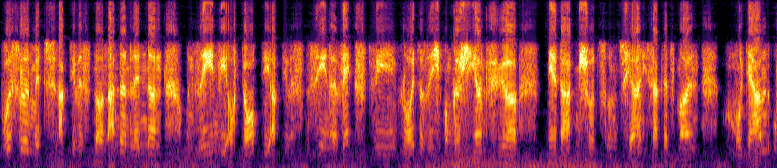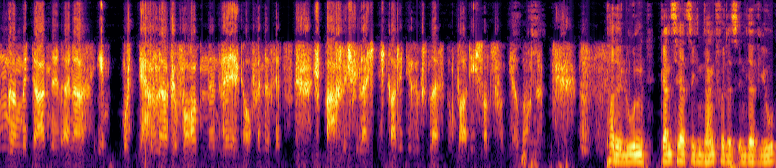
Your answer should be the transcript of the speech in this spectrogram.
Brüssel mit Aktivisten aus anderen Ländern und sehen, wie auch dort die Aktivistenszene wächst, wie Leute sich engagieren für mehr Datenschutz und ja, ich sag jetzt mal einen modernen Umgang mit Daten in einer eben moderner gewordenen Welt, auch wenn das jetzt sprachlich vielleicht nicht gerade die Höchstleistung war, die ich sonst von mir erwarte. Padelun, ganz herzlichen Dank für das Interview.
